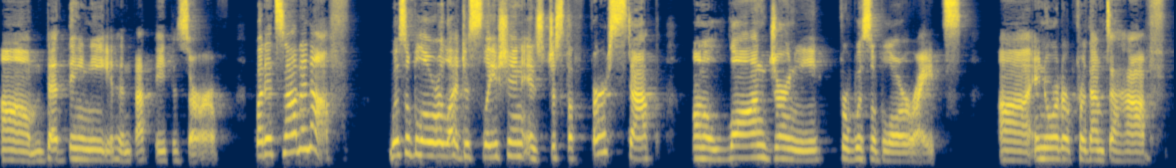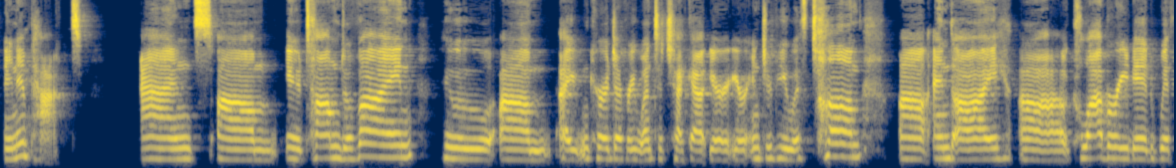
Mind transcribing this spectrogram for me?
um, that they need and that they deserve. But it's not enough. Whistleblower legislation is just the first step on a long journey for whistleblower rights uh, in order for them to have an impact. And um, you know, Tom Devine, who um, I encourage everyone to check out your, your interview with Tom, uh, and I uh, collaborated with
